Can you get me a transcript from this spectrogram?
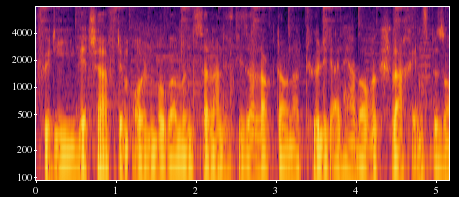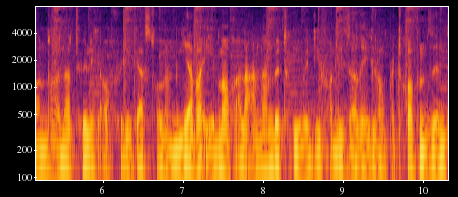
Für die Wirtschaft im Oldenburger Münsterland ist dieser Lockdown natürlich ein herber Rückschlag, insbesondere natürlich auch für die Gastronomie, aber eben auch alle anderen Betriebe, die von dieser Regelung betroffen sind.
